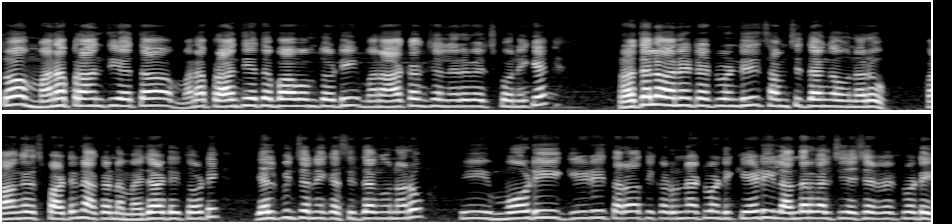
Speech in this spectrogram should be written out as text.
సో మన ప్రాంతీయత మన ప్రాంతీయత భావంతో మన ఆకాంక్షలు నెరవేర్చుకోనికే ప్రజలు అనేటటువంటిది సంసిద్ధంగా ఉన్నారు. కాంగ్రెస్ పార్టీని అక్కడ మెజార్టీతోటి గెలిపించనీక సిద్ధంగా ఉన్నారు. ఈ మోడీ గీడి తర్వాత ఇక్కడ ఉన్నటువంటి కేడీ వీళ్ళందరూ కలిసి చేసేటటువంటి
